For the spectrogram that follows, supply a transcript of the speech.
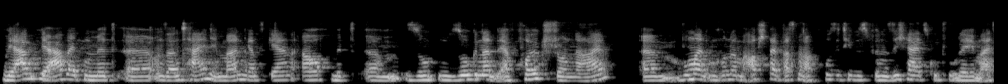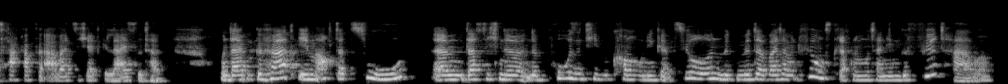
wir, wir arbeiten mit äh, unseren Teilnehmern ganz gern auch mit ähm, so, einem sogenannten Erfolgsjournal, ähm, wo man im Grunde genommen aufschreibt, was man auch Positives für eine Sicherheitskultur oder eben als Fachkraft für Arbeitssicherheit geleistet hat. Und da gehört eben auch dazu, ähm, dass ich eine, eine positive Kommunikation mit Mitarbeitern, mit Führungskräften im Unternehmen geführt habe.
